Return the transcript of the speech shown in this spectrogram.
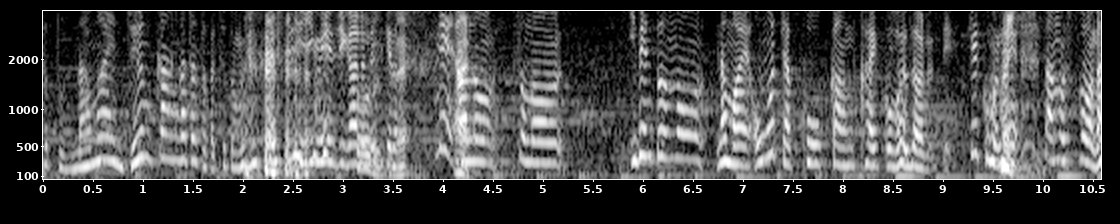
ちょっと名前循環型とかちょっと難しいイメージがあるんですけど。ね、ねはい、あのそのイベントの名前おもちゃ交換カイコバザールって結構ね、はい、楽しそうな。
